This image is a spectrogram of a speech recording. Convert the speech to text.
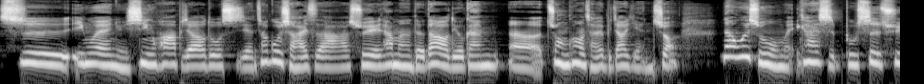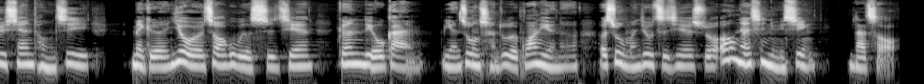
是因为女性花比较多时间照顾小孩子啊，所以他们得到流感呃状况才会比较严重。那为什么我们一开始不是去先统计每个人幼儿照顾的时间跟流感严重程度的关联呢？而是我们就直接说哦，男性、女性，That's all。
